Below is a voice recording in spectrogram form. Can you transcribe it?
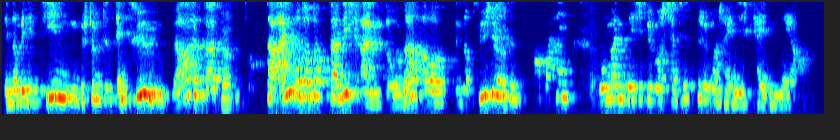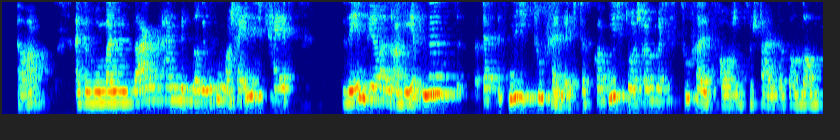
in der Medizin ein bestimmtes Enzym, ja, das ja. dockt da an oder dockt da nicht an, so, ne? Aber in der Psyche sind es immer Sachen, wo man sich über statistische Wahrscheinlichkeiten nähert, ja. Also wo man sagen kann, mit einer gewissen Wahrscheinlichkeit sehen wir ein Ergebnis, das ist nicht zufällig, das kommt nicht durch irgendwelches Zufallsrauschen zustande, sondern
